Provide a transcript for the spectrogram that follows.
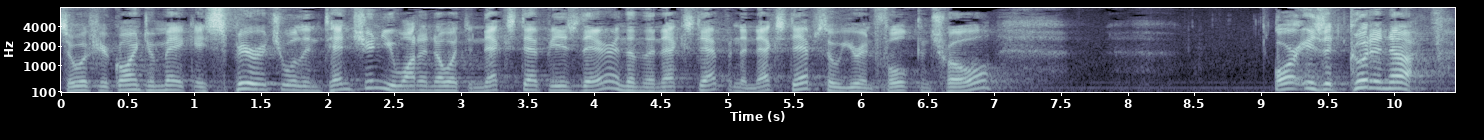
So if you're going to make a spiritual intention, you want to know what the next step is there, and then the next step, and the next step, so you're in full control? Or is it good enough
